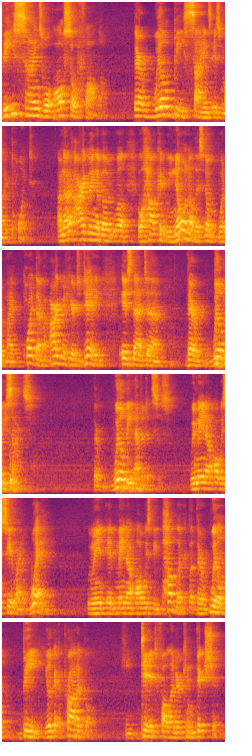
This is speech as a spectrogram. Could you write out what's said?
these signs will also follow. There will be signs, is my point. I'm not arguing about, well, well, how can we know and all this? No, what my point, that my argument here today is that uh, there will be signs. There will be evidences. We may not always see it right away. We may, it may not always be public, but there will be. You look at the prodigal. He did fall under conviction.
